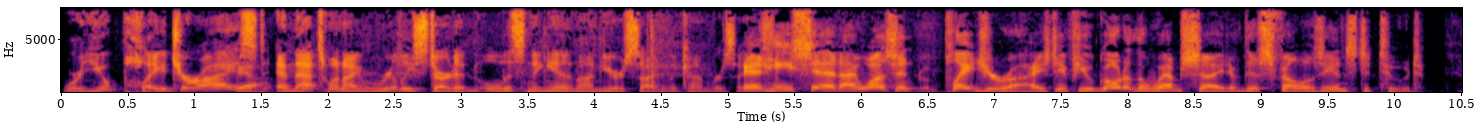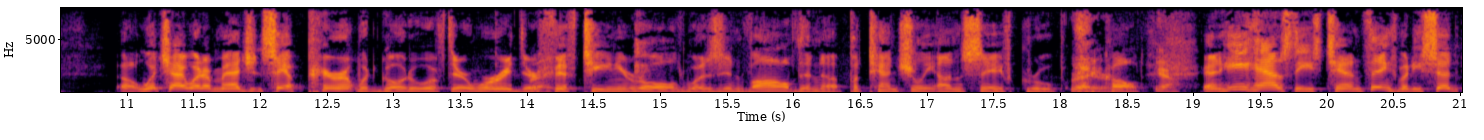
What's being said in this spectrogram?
"Were you plagiarized?" Yeah. And that's when I really started listening in on your side of the conversation. And he said, I wasn't plagiarized. If you go to the website of this fellow's institute, uh, which I would imagine, say, a parent would go to if they're worried their 15 year old was involved in a potentially unsafe group or Sure. cult. Yeah. And he has these 10 things, but he said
